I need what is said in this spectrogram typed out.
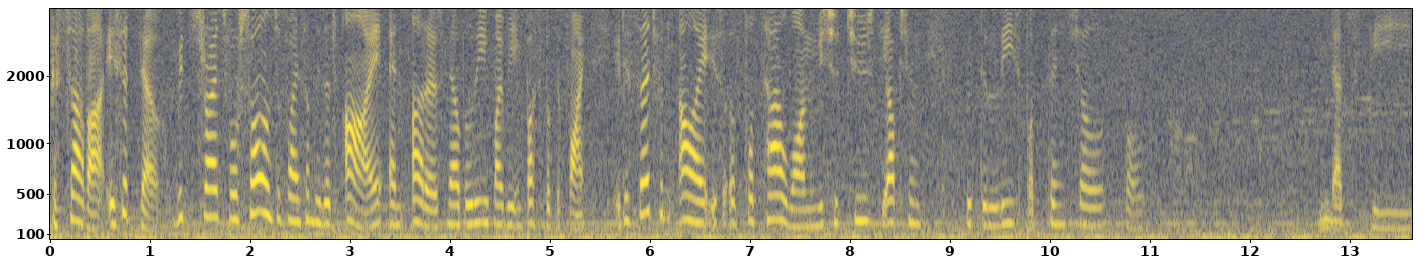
Cassava, is it though? We tried for so long to find something that I and others now believe might be impossible to find. If the search for the eye is a fertile one, we should choose the option with the least potential for. That's the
